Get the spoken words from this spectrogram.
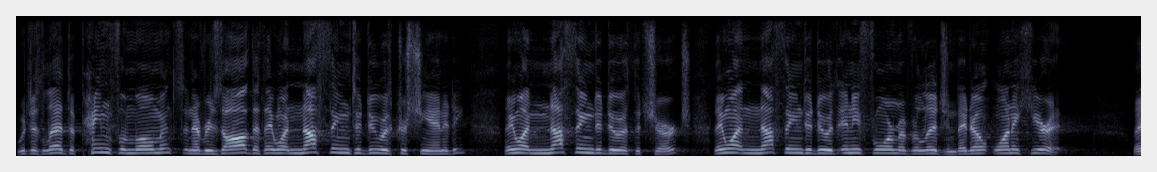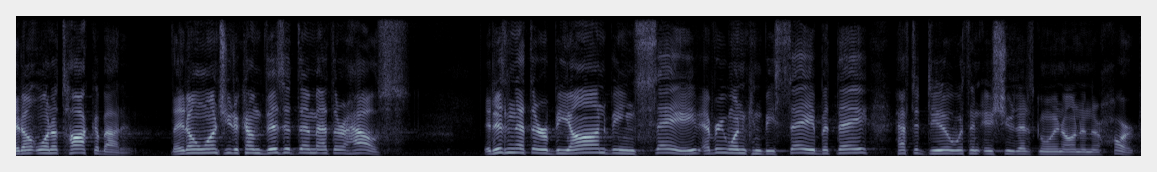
which has led to painful moments and have resolved that they want nothing to do with Christianity. They want nothing to do with the church. They want nothing to do with any form of religion. They don't want to hear it. They don't want to talk about it. They don't want you to come visit them at their house. It isn't that they're beyond being saved. Everyone can be saved, but they have to deal with an issue that is going on in their heart.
